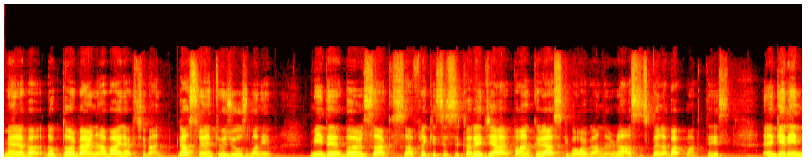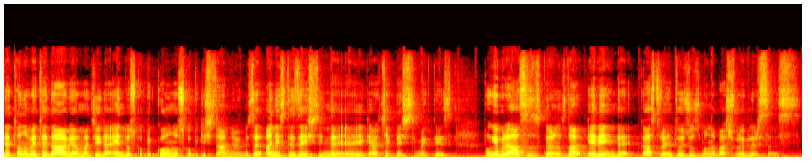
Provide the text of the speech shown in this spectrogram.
Merhaba, Doktor Berna Bayrakçı ben. Gastroenteroloji uzmanıyım. Mide, bağırsak, safra kesesi, karaciğer, pankreas gibi organların rahatsızlıklarına bakmaktayız. E, gereğinde tanı ve tedavi amacıyla endoskopik, kolonoskopik işlemlerimizi anestezi eşliğinde e, gerçekleştirmekteyiz. Bu gibi rahatsızlıklarınızda gereğinde gastroenteroloji uzmanına başvurabilirsiniz.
